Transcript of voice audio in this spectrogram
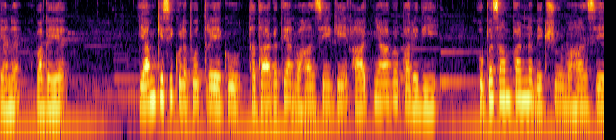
යන වගය යම්කිසි කුලපුත්‍රයෙකු තථාගතයන් වහන්සේගේ ආඥාව පරිදි උපසම්පන්න භික්ෂූන් වහන්සේ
